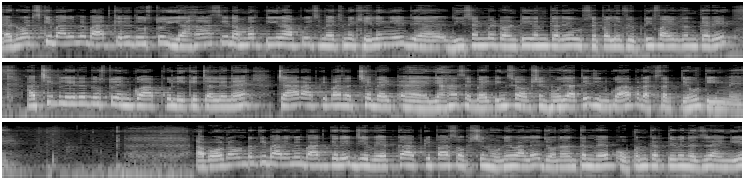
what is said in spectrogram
एडवर्ड्स के बारे में बात करें दोस्तों, यहाँ से नंबर तीन आपको इस मैच में खेलेंगे। रिसेंट में ट्वेंटी रन करे, उससे पहले फिफ्टी फाइव रन करे। अच्छे प्लेयर है दोस्तों, इनको आपको लेके चल लेना है। चार आपके पास अच्छे बैट यहाँ से बैटिंग से ऑप्शन हो जाते हैं, जिनको आप रख सकते हो टीम में। अब ऑलराउंडर के बारे में बात करें जे वेब का आपके पास ऑप्शन होने वाला है जोनाथन वेब ओपन करते हुए नज़र आएँगे।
